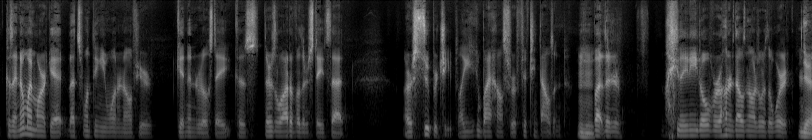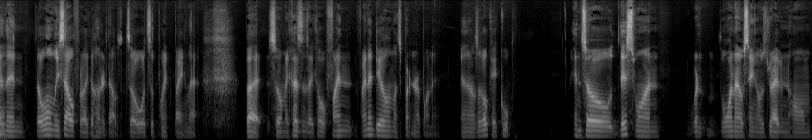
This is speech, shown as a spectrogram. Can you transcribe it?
Because I know my market. That's one thing you want to know if you're getting into real estate. Because there's a lot of other states that are super cheap. Like you can buy a house for fifteen Mhm. but they're like they need over a hundred thousand dollars worth of work. Yeah. And then they'll only sell for like a hundred thousand. So what's the point of buying that? But so my cousin's like, oh, find find a deal and let's partner up on it. And I was like, okay, cool. And so this one, when the one I was saying I was driving home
